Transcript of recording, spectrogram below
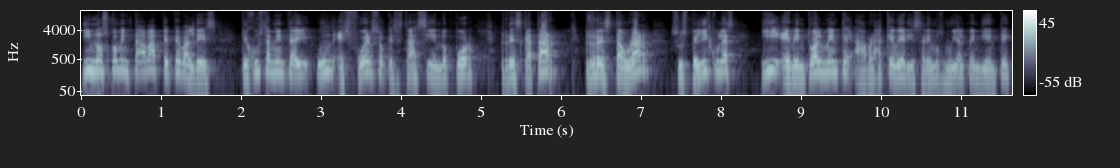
Y nos comentaba Pepe Valdés que justamente hay un esfuerzo que se está haciendo por rescatar, restaurar sus películas y eventualmente habrá que ver y estaremos muy al pendiente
